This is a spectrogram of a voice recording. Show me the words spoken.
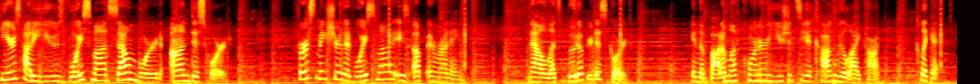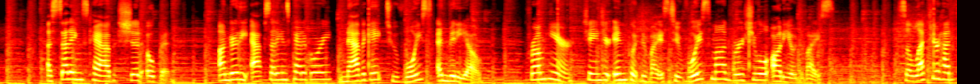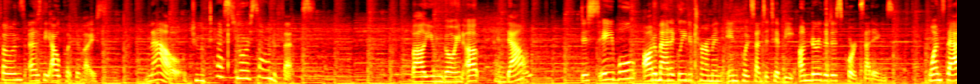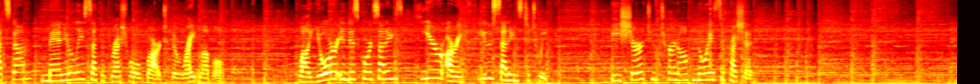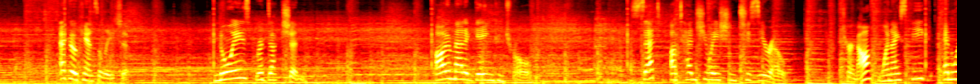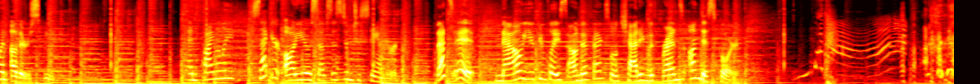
Here's how to use VoiceMod soundboard on Discord. First, make sure that VoiceMod is up and running. Now let's boot up your Discord. In the bottom left corner, you should see a cogwheel icon. Click it. A Settings tab should open. Under the App Settings category, navigate to Voice and Video. From here, change your input device to VoiceMod Virtual Audio Device. Select your headphones as the output device. Now, to test your sound effects. Volume going up and down. Disable automatically determine input sensitivity under the Discord settings. Once that's done, manually set the threshold bar to the right level. While you're in Discord settings, here are a few settings to tweak. Be sure to turn off noise suppression echo cancellation, noise reduction, automatic gain control, set attenuation to zero, turn off when I speak and when others speak. And finally, set your audio subsystem to standard. That's it! Now you can play sound effects while chatting with friends on Discord.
